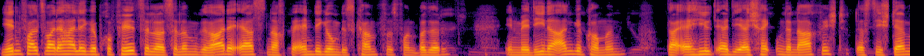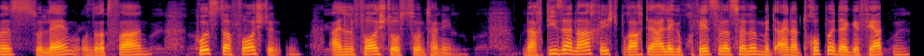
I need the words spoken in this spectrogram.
Jedenfalls war der heilige Prophet sallam, gerade erst nach Beendigung des Kampfes von Badr in Medina angekommen. Da erhielt er die erschreckende Nachricht, dass die Stämme Sulaim und Radfan kurz davor stünden, einen Vorstoß zu unternehmen. Nach dieser Nachricht brach der heilige Prophet mit einer Truppe der Gefährten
